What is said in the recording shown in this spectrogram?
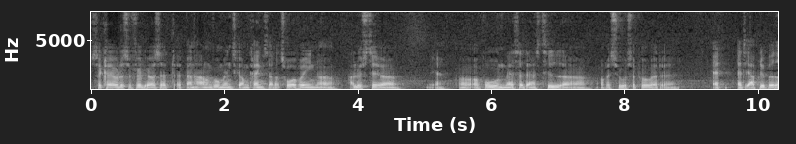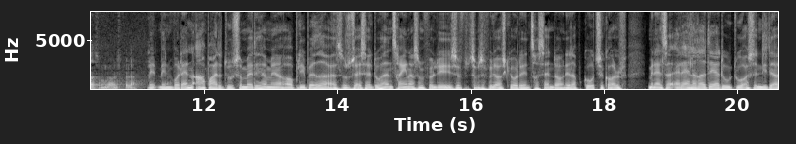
så kræver det selvfølgelig også, at, at man har nogle gode mennesker omkring sig, der tror på en og har lyst til at, ja, at, at bruge en masse af deres tid og, og ressourcer på at, at, at jeg blev bedre som golfspiller. Men, men hvordan arbejder du så med det her med at blive bedre? Altså du sagde selv, at du havde en træner, som selvfølgelig, som selvfølgelig også gjorde det interessant at netop gå til golf. Men altså er det allerede der, du, du også i de der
